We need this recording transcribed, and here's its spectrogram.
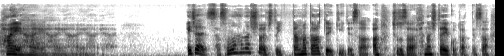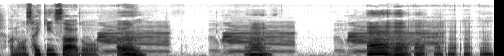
はいはいはいはい。え、じゃあさ、その話はちょっと一旦また後で聞いてさ、あ、ちょっとさ、話したいことあってさ、あの、最近さ、あの、うん。うん。うん。うんうんうんうんうんうん。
